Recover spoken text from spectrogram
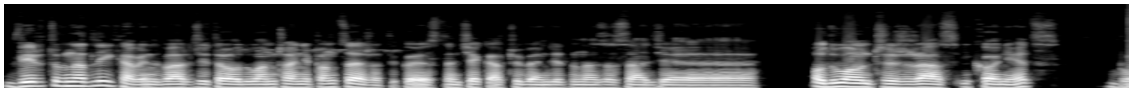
Virtu nadlika, więc bardziej to odłączanie pancerza, tylko jestem ciekaw, czy będzie to na zasadzie odłączysz raz i koniec, bo,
